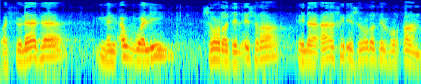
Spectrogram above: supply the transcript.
والثلاثة من أول سورة الإسراء إلى آخر سورة الفرقان.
